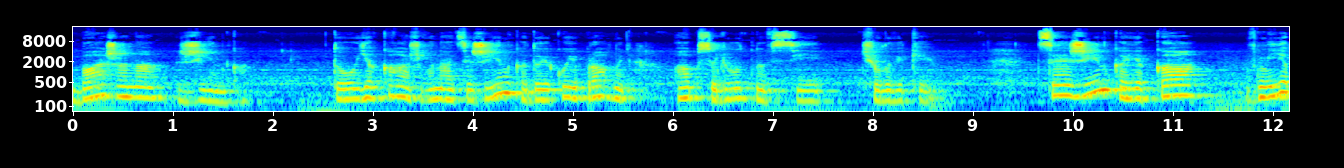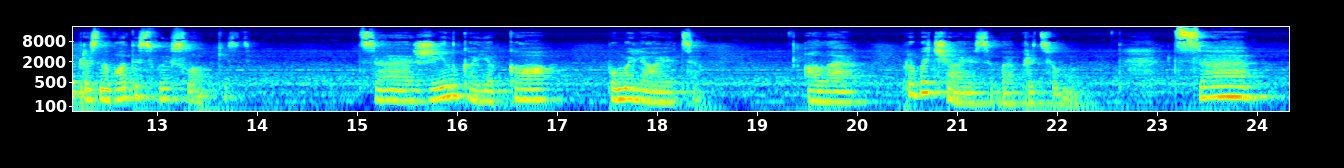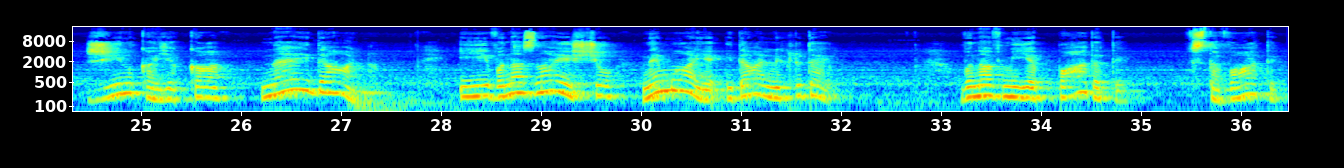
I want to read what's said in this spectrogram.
бажана жінка, то яка ж вона ця жінка, до якої прагнуть абсолютно всі чоловіки? Це жінка, яка вміє признавати свою слабкість. Це жінка, яка помиляється, але пробачає себе при цьому. Це жінка, яка не ідеальна. І вона знає, що немає ідеальних людей. Вона вміє падати, вставати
